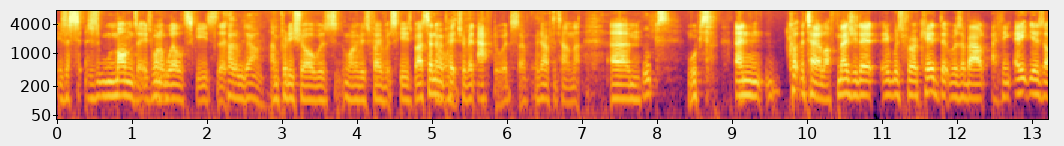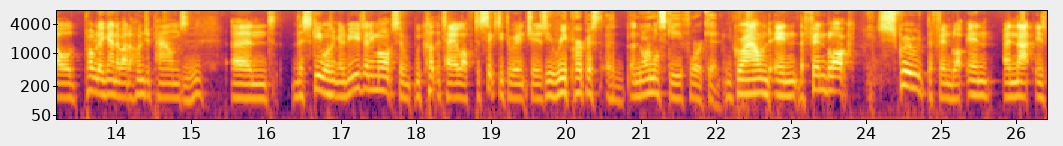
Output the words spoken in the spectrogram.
It's a it's Monza. It's one of Will's skis that cut 'em down. I'm pretty sure was one of his favourite skis. But I sent him a picture of it afterwards, so we don't have to tell him that. Um, Oops. Whoops. And cut the tail off, measured it. It was for a kid that was about, I think, eight years old, probably again about 100 pounds. Mm-hmm. And the ski wasn't going to be used anymore, so we cut the tail off to 63 inches, You repurposed a, a normal ski for a kid. ground in the fin block, screwed the fin block in, and that is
